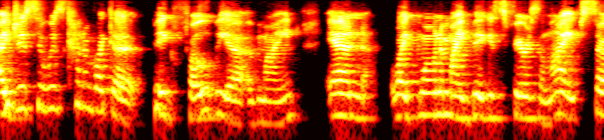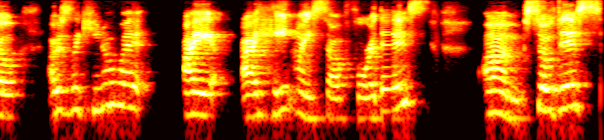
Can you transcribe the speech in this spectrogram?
I just, it was kind of like a big phobia of mine and like one of my biggest fears in life. So I was like, you know what? I, I hate myself for this. Um, so this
